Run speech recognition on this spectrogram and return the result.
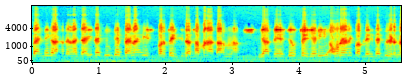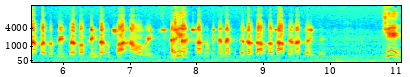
ਪੈਂਡਿੰਗ ਰੱਖ ਦੇਣਾ ਚਾਹੀਦਾ ਕਿਉਂਕਿ ਪਹਿਲਾਂ ਇਸ ਪ੍ਰਸਥਿਤੀ ਦਾ ਸਾਹਮਣਾ ਕਰਨਾ ਜਾਂ ਦੇਸ਼ ਦੇ ਉੱਤੇ ਜਿਹੜੀ ਆਉਣ ਵਾਲੀ ਪਬਲਿਕ ਦੇ ਭੀੜ ਨਾ ਪਵੇ ਪਬਲਿਕ ਦਾ ਨੁਕਸਾਨ ਨਾ ਹੋਵੇ। ਇਹਦਾ ਸਾਨੂੰ ਕਿਤੇ ਨਾ ਕਿਤੇ ਸਰਕਾਰ ਦਾ ਸਾਥ ਦੇਣਾ ਚਾਹੀਦਾ ਜੀ।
